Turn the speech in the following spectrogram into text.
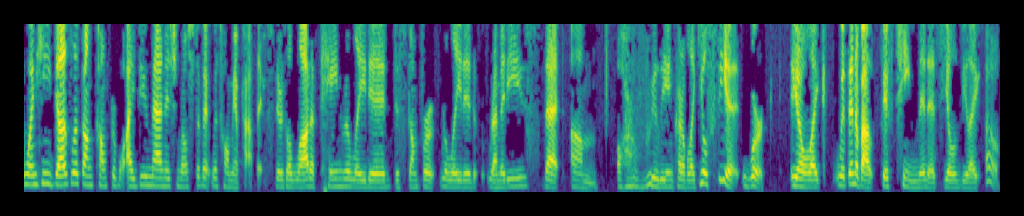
when he does look uncomfortable, I do manage most of it with homeopathics. There's a lot of pain related, discomfort related remedies that um, are really incredible. Like you'll see it work, you know, like within about 15 minutes, you'll be like, oh.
